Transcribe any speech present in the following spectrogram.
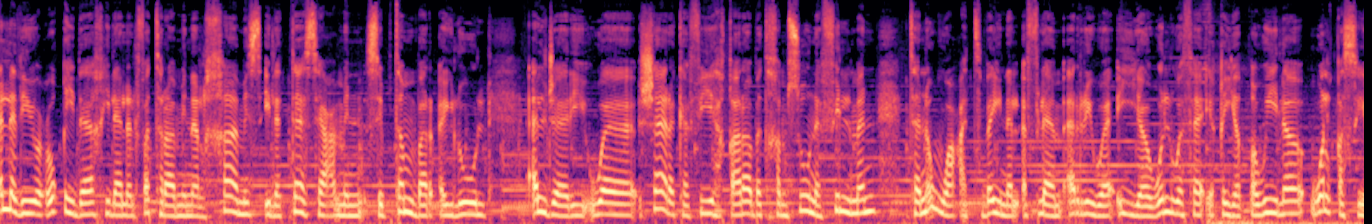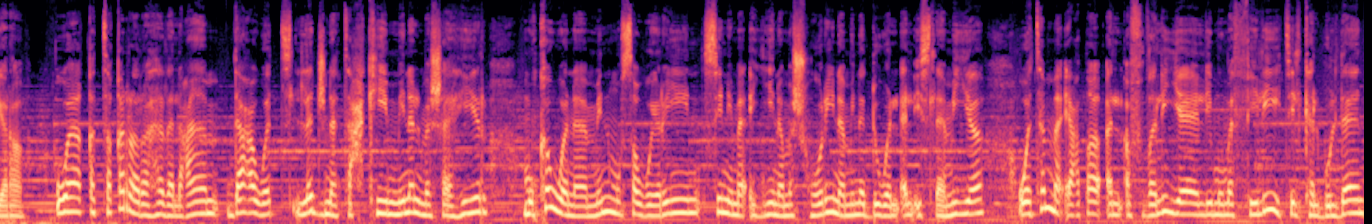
الذي عقد خلال الفترة من الخامس إلى التاسع من سبتمبر أيلول الجاري وشارك فيه قرابة خمسون فيلما تنوعت بين الأفلام الروائية والوثائقية الطويلة والقصيرة. وقد تقرر هذا العام دعوة لجنة تحكيم من المشاهير مكونة من مصورين سينمائيين مشهورين من الدول الإسلامية وتم إعطاء الأفضلية لممثلي تلك البلدان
